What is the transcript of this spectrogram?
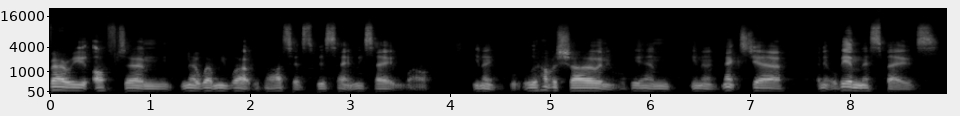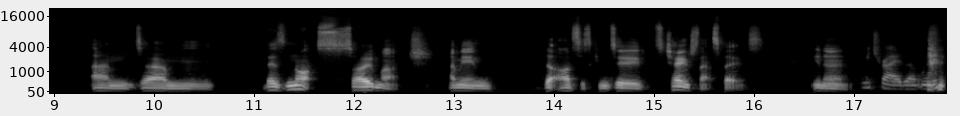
very often, you know, when we work with artists, we say we say, well, you know, we'll have a show and it will be in, you know, next year and it will be in this space. And um, there's not so much, I mean, that artists can do to change that space. You know, we try, don't we?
